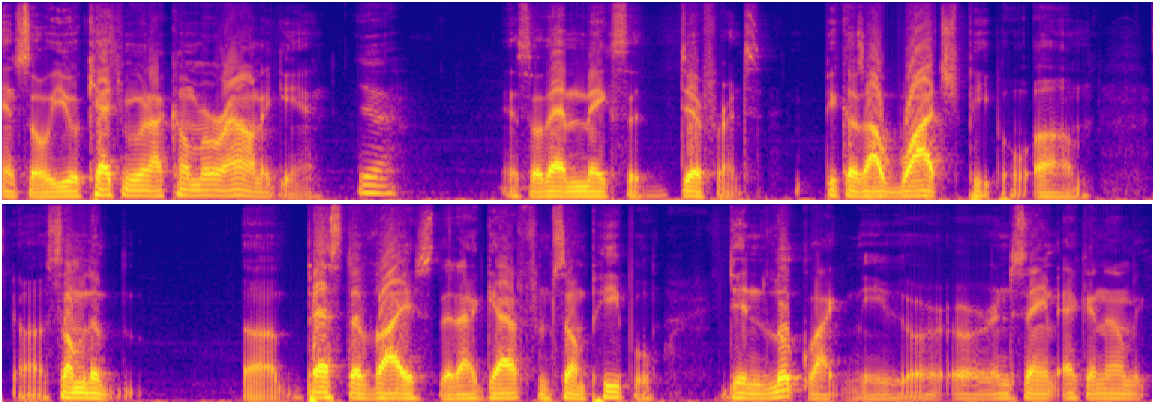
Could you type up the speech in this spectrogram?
And so you'll catch me when I come around again. Yeah. And so that makes a difference because I watched people. Um, uh, some of the uh, best advice that I got from some people didn't look like me or, or in the same economic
